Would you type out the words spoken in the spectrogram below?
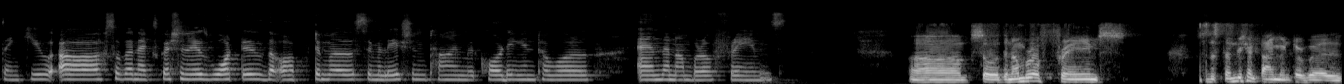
Thank you. Uh, so the next question is, what is the optimal simulation time, recording interval, and the number of frames? Um, so the number of frames, so the simulation time interval,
